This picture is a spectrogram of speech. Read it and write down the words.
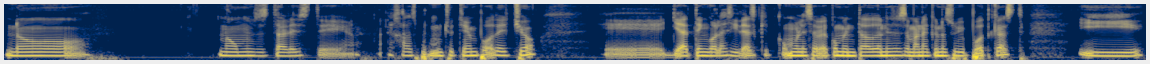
No no vamos a estar este, alejados por mucho tiempo. De hecho, eh, ya tengo las ideas que como les había comentado en esa semana que no subí podcast. Y,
